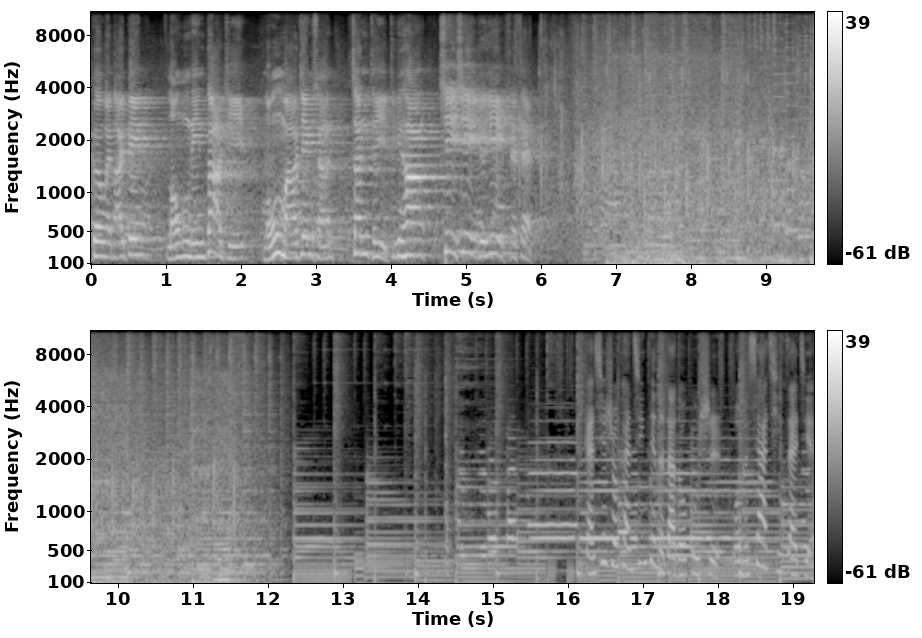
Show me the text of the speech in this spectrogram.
各位来宾龙年大吉，龙马精神，身体健康，事事如意。谢谢。感谢收看今天的大豆故事，我们下期再见。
